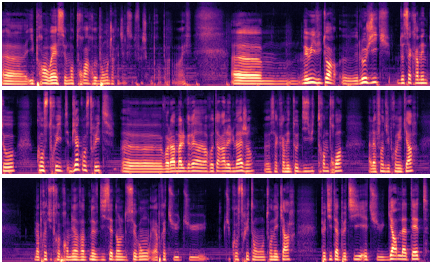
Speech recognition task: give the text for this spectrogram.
Euh, il prend ouais, seulement 3 rebonds. Jaren Jackson, enfin, je comprends pas. Bref. Euh, mais oui, victoire logique de Sacramento, construite, bien construite. Voilà, malgré un retard à l'allumage. hein. Sacramento 18-33 à la fin du premier quart. Mais après, tu te reprends bien 29-17 dans le second. Et après, tu, tu, tu construis ton, ton écart petit à petit et tu gardes la tête.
